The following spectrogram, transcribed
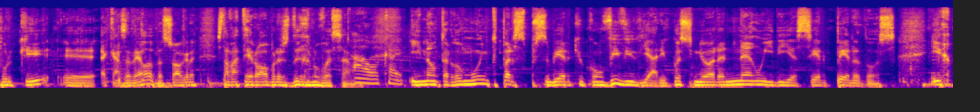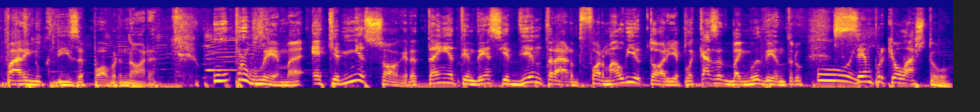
porque eh, a casa dela, da sogra, estava a ter obras de renovação. Ah, ok. E não tardou muito para se perceber que o convívio diário com a senhora não iria ser pera doce. E reparem no que diz a pobre Nora. O problema é que a minha sogra tem a tendência de entrar de forma aleatória pela casa de banho adentro Ui. sempre que eu lá estou.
